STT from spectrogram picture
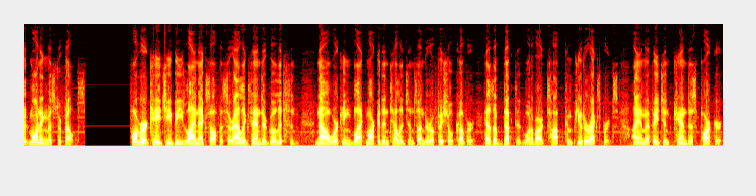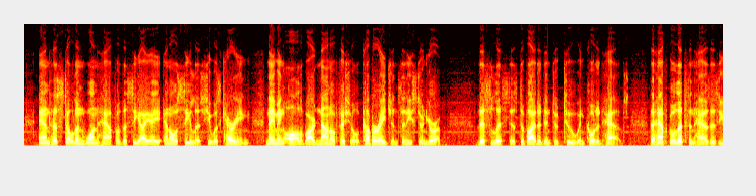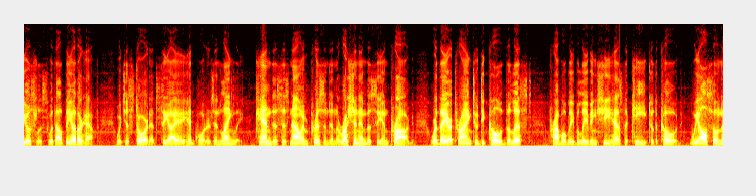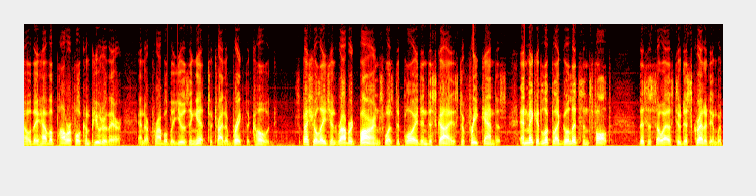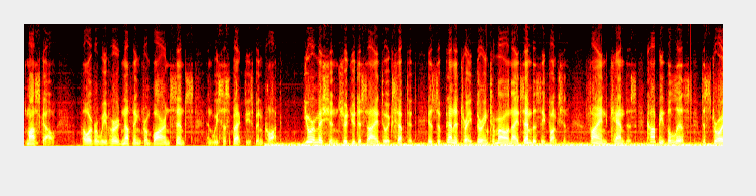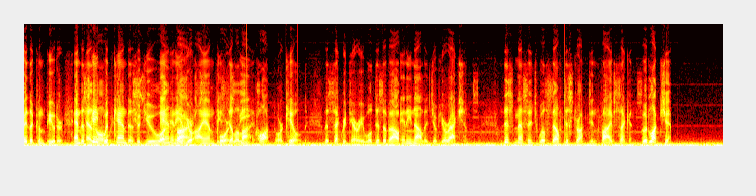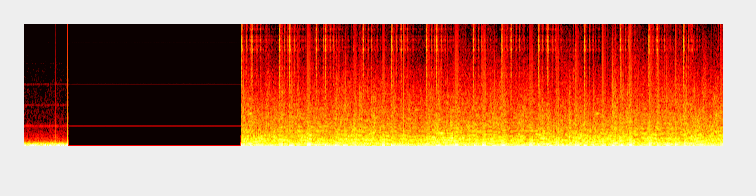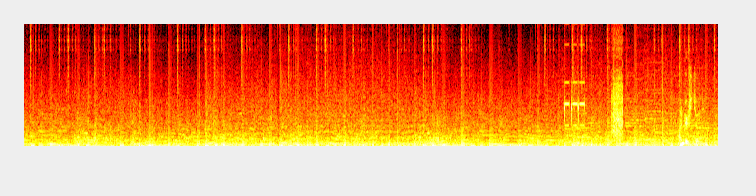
Good morning, Mr. Phelps. Former KGB Line-X officer Alexander Golitsyn, now working black market intelligence under official cover, has abducted one of our top computer experts, IMF agent Candace Parker, and has stolen one half of the CIA NOC list she was carrying, naming all of our non-official cover agents in Eastern Europe. This list is divided into two encoded halves. The half Golitsyn has is useless without the other half, which is stored at CIA headquarters in Langley. Candace is now imprisoned in the Russian embassy in Prague, where they are trying to decode the list, probably believing she has the key to the code. We also know they have a powerful computer there, and are probably using it to try to break the code. Special Agent Robert Barnes was deployed in disguise to free Candace and make it look like Golitsyn's fault. This is so as to discredit him with Moscow. However, we've heard nothing from Barnes since, and we suspect he's been caught. Your mission, should you decide to accept it, is to penetrate during tomorrow night's embassy function. Find Candace, copy the list, destroy the computer, and escape always, with Candace should you or any Barnes of your IM be force still be alive. caught or killed. The Secretary will disavow any knowledge of your actions. This message will self-destruct in five seconds. Good luck, Jim. Understood.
